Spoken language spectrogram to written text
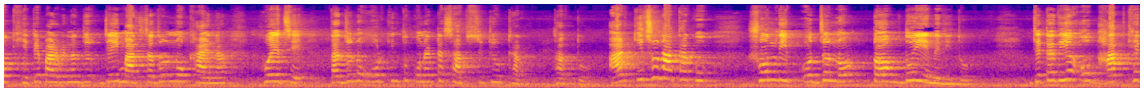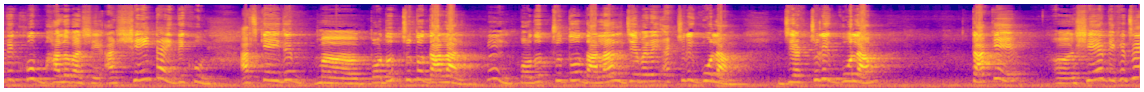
ও খেতে পারবে না যেই মাছটা ধরুন ও খায় না, হয়েছে, তার জন্য ওর কিন্তু কোনো একটা সাবস্টিটিউট থাকতো। আর কিছু না থাকুক, সন্দীপ ওর জন্য টক দই এনে দিত, যেটা দিয়ে ও ভাত খেতে খুব ভালোবাসে। আর সেইটাই দেখুন, আজকে এই যে পদচ্যুত দালাল, হুম, পদচ্যুত দালাল যে মানে অ্যাকচুয়ালি গোলাম, যে অ্যাকচুয়ালি গোলাম, তাকে সে দেখেছে,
